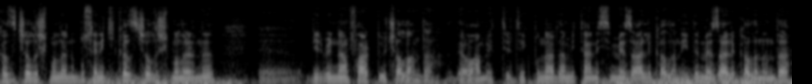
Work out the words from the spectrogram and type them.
kazı çalışmalarını, bu seneki kazı çalışmalarını e, birbirinden farklı üç alanda devam ettirdik. Bunlardan bir tanesi mezarlık alanıydı. Mezarlık alanında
